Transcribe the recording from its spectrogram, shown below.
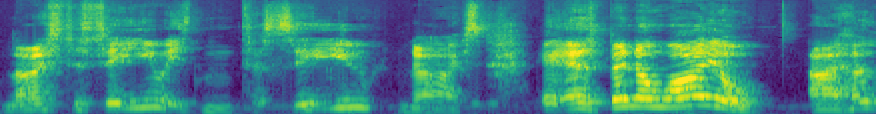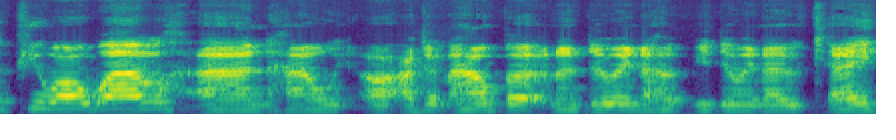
Nice to see you. It's to see you. Nice. It has been a while. I hope you are well. And how uh, I don't know how Burton are doing. I hope you're doing okay.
